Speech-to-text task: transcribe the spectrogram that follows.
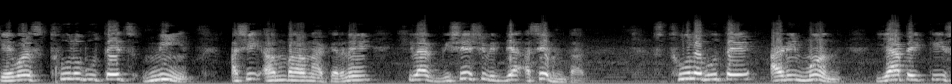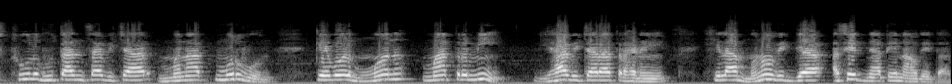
केवळ स्थूल भूतेच मी अशी अहंभावना करणे हिला विशेष विद्या असे म्हणतात. स्थूल भूते आणि मन यापैकी स्थूल भूतांचा विचार मनात मुरवून केवळ मन मात्र मी ह्या विचारात राहणे हिला मनोविद्या असे ज्ञाते नाव देतात.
